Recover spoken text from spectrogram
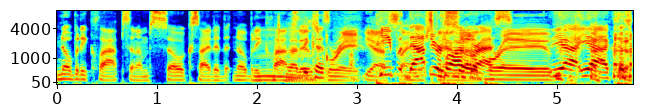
nobody claps, and I'm so excited that nobody claps that is because great. Yes, people, that's. You're so progress. brave. Yeah, yeah. Because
